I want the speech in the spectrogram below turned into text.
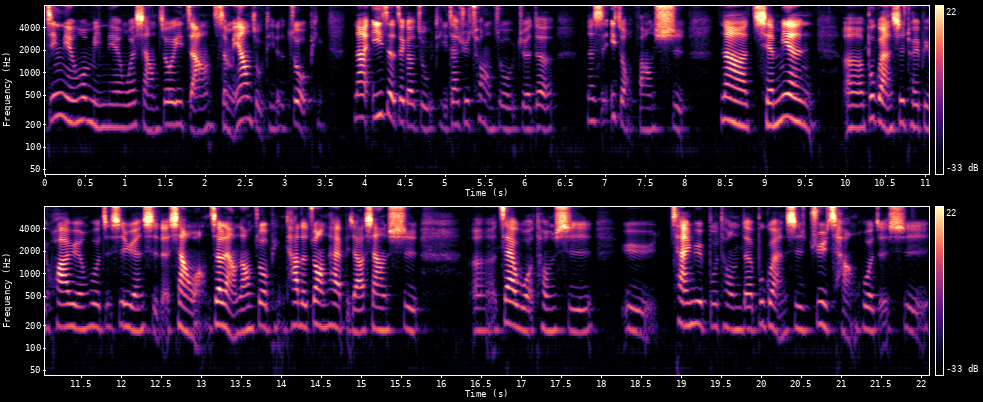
今年或明年，我想做一张什么样主题的作品，那依着这个主题再去创作，我觉得那是一种方式。那前面，呃，不管是蜕笔花园或者是原始的向往这两张作品，它的状态比较像是，呃，在我同时与参与不同的，不管是剧场或者是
